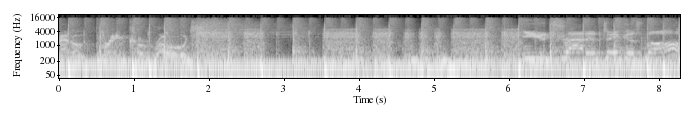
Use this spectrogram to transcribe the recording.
metal brain corrodes. You try to take us both.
